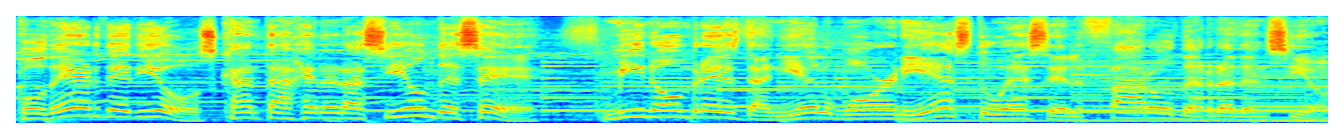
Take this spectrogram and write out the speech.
Poder de Dios canta generación de C. Mi nombre es Daniel Warren y esto es el faro de redención.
